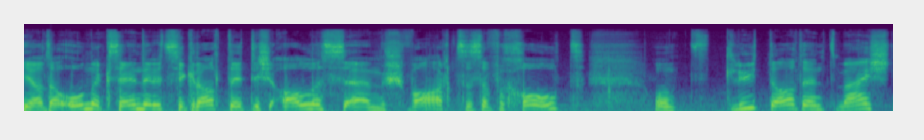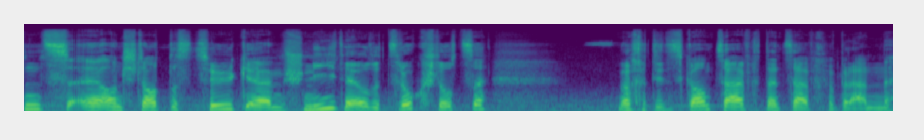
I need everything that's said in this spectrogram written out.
Ja, da unten seht ihr jetzt gerade, dort ist alles ähm, schwarz, also verkohlt. Und die Leute dann meistens, äh, anstatt das Zeug ähm, schneiden oder zurückstutzen, machen die das Ganze einfach, dann einfach verbrennen.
